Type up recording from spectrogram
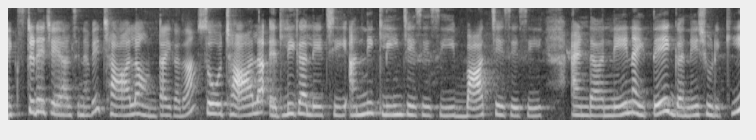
నెక్స్ట్ డే చేయాల్సినవి చాలా ఉంటాయి కదా. సో చాలా ఎర్లీగా లేచి అన్నీ క్లీన్ చేసేసి బాత్ చేసేసి అండ్ నేనైతే గణేశుడికి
